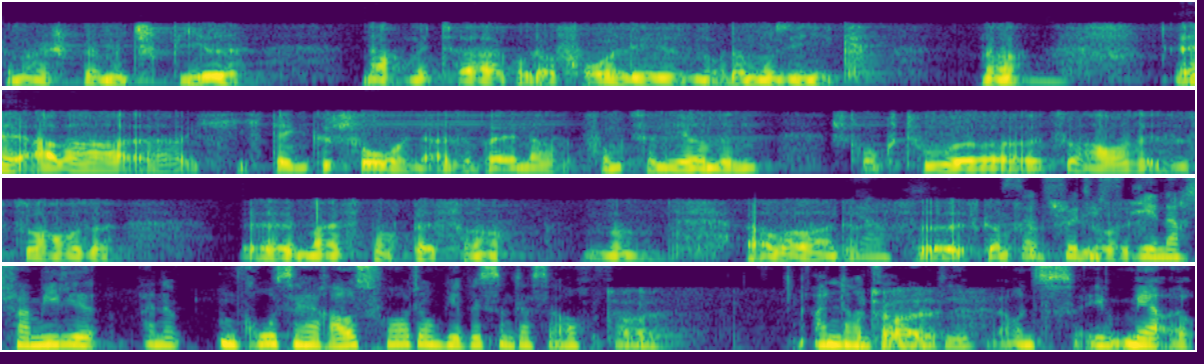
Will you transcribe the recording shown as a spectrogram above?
zum Beispiel mit Spiel Nachmittag oder Vorlesen oder Musik. Ne? Mhm. Äh, aber äh, ich, ich, denke schon, also bei einer funktionierenden Struktur äh, zu Hause ist es zu Hause äh, meist noch besser. Ne? Aber das ja. Äh, ist ganz, das ist ganz für Die, je nach Familie eine, eine große Herausforderung. Wir wissen das auch. Total anderen Total. Sendungen, die uns mehr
